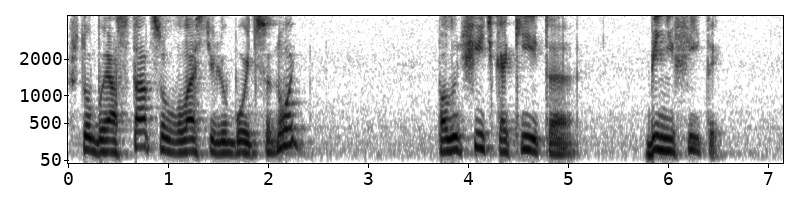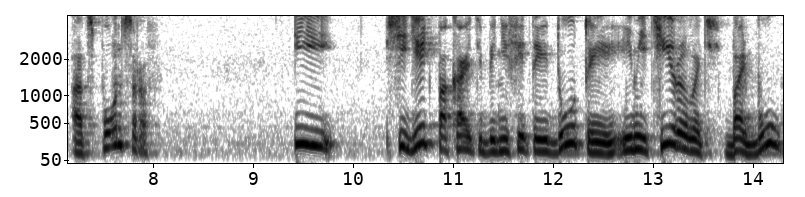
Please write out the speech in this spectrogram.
чтобы остаться у власти любой ценой, получить какие-то бенефиты от спонсоров и сидеть, пока эти бенефиты идут, и имитировать борьбу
